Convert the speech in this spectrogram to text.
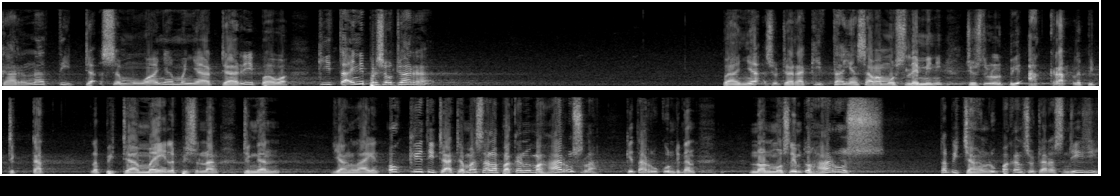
Karena tidak semuanya menyadari bahwa kita ini bersaudara. Banyak saudara kita yang sama muslim ini justru lebih akrab, lebih dekat, lebih damai, lebih senang dengan yang lain. Oke, tidak ada masalah, bahkan memang haruslah kita rukun dengan non muslim itu harus. Tapi jangan lupakan saudara sendiri.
